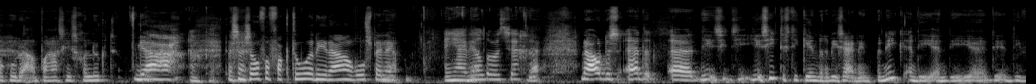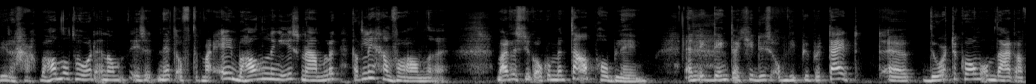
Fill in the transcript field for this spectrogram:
ook hoe de operatie is gelukt. Ja, Oké. er zijn zoveel factoren die daar een rol spelen. Ja. En jij wilde wat zeggen? Ja. Nou, dus, hè, de- eh, die, die- je ziet dus die kinderen die zijn in paniek en, die, en die, eh, die, die willen graag behandeld worden. En dan is het net of er maar één behandeling is, namelijk dat lichaam veranderen. Maar dat is natuurlijk ook een mentaal probleem. En ik denk dat je dus om die puberteit eh, door te komen, om daar dat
